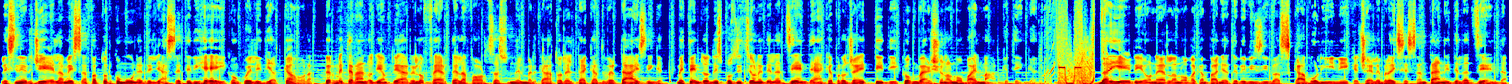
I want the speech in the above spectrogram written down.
Le sinergie e la messa a fattor comune degli asset di Hey con quelli di Adcaora permetteranno di ampliare l'offerta e la forza nel mercato del tech advertising, mettendo a disposizione delle aziende anche progetti di conversional mobile marketing. Da ieri on air la nuova campagna televisiva Scavolini che celebra i 60 anni dell'azienda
